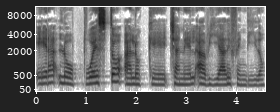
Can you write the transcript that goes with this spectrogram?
Era lo opuesto a lo que Chanel había defendido.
